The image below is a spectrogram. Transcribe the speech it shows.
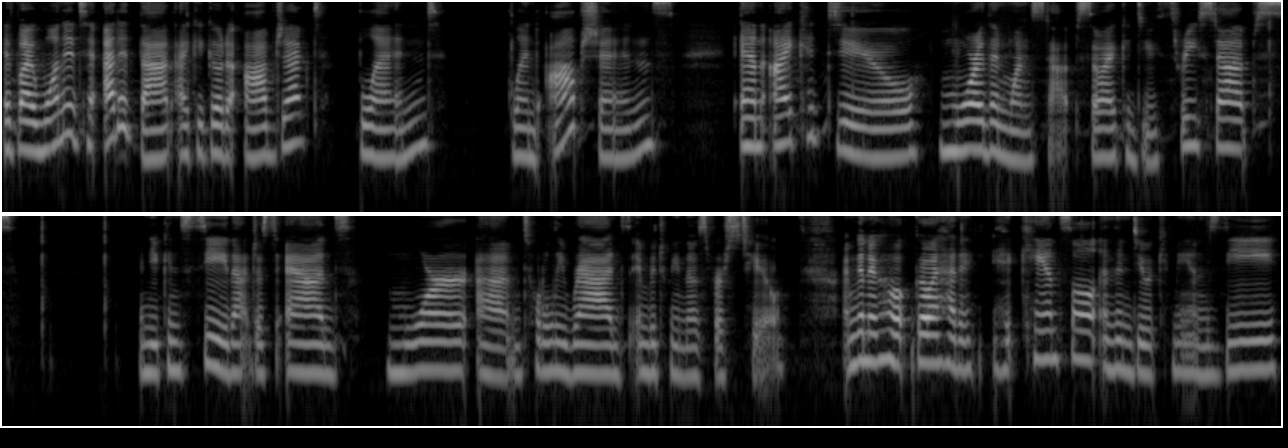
If I wanted to edit that, I could go to Object, Blend, Blend Options, and I could do more than one step. So I could do three steps, and you can see that just adds more um, totally rads in between those first two. I'm going to go ahead and hit cancel and then do a Command Z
